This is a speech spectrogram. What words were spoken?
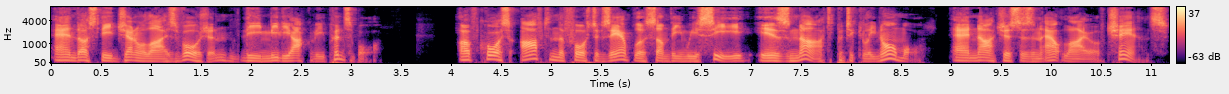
and thus the generalized version, the mediocrity principle. Of course, often the first example of something we see is not particularly normal, and not just as an outlier of chance.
